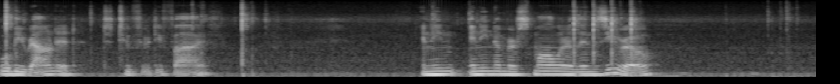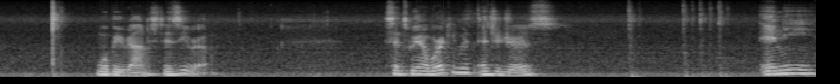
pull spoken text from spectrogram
will be rounded to 255. Any, any number smaller than 0 will be rounded to 0. Since we are working with integers, any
